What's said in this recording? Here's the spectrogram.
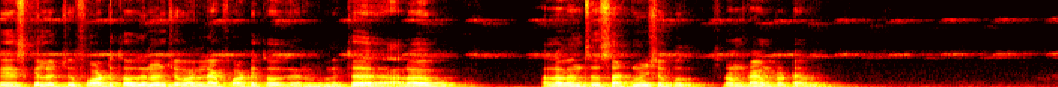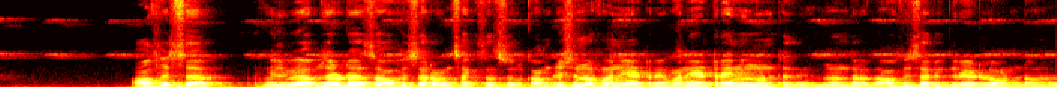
పే స్కేల్ వచ్చి ఫార్టీ థౌసండ్ నుంచి one lakh forty thousand with allow allowances admissible from time to time officer will be absorbed as officer on successful completion of one year try one year training ఉంటుంది. దాని తర్వాత ఆఫీసర్ గ్రేడ్లో ఉంటాము.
